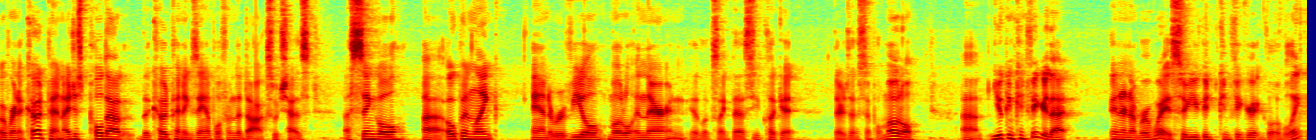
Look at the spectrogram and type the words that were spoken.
over in a CodePen, I just pulled out the CodePen example from the docs, which has a single uh, open link and a reveal modal in there, and it looks like this. You click it, there's a simple modal. Uh, you can configure that in a number of ways. So you could configure it globally.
